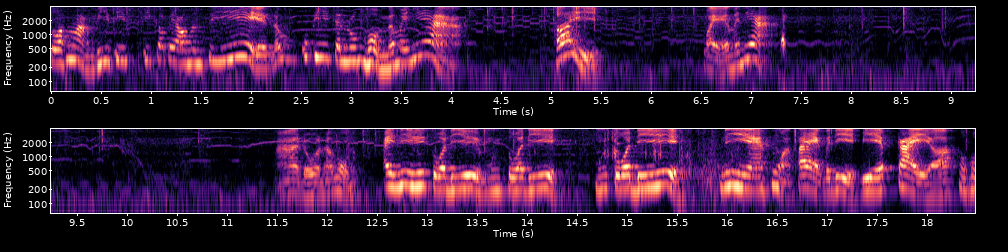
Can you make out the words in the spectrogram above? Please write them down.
ตัวข้างหลังพี่พี่พี่ก็ไปเอามันสิแล้วพวกพี่จะลุมผมทำไมเนี่ย เฮ้ยไหวกันไหมเนี่ย อ่าโดนครับผม ไอ้นี่นี่ตัวดี มึงตัวดี มึงตัวดี นี่ไงหัวแตกไปดิ BF ไก่เหรอ โอ้โห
